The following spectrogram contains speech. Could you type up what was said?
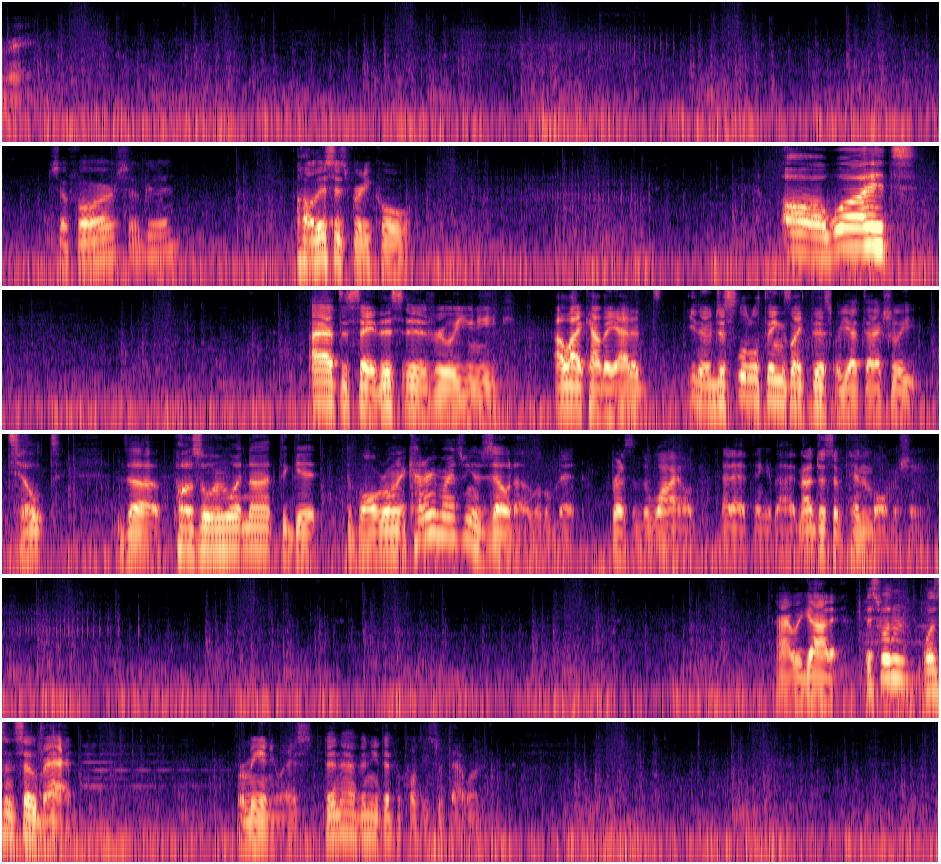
Alright. So far, so good. Oh, this is pretty cool. Oh, what? I have to say, this is really unique. I like how they added, you know, just little things like this where you have to actually tilt the puzzle and whatnot to get the ball rolling. It kind of reminds me of Zelda a little bit. Breath of the Wild, now that I think about it. Not just a pinball machine. Alright, we got it. This one wasn't so bad. For me, anyways. Didn't have any difficulties with that one.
